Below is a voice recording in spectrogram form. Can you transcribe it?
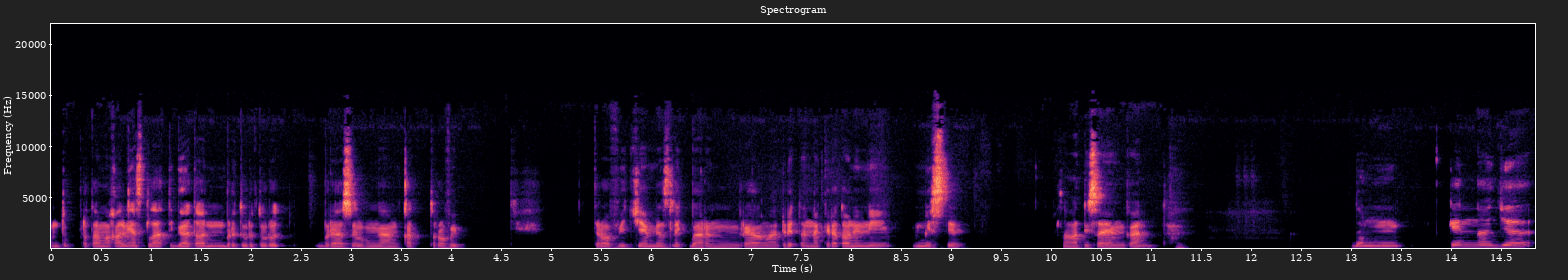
untuk pertama kalinya setelah tiga tahun berturut-turut berhasil mengangkat trofi trofi Champions League bareng Real Madrid dan akhirnya tahun ini miss ya. Sangat disayangkan. Dan mungkin aja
